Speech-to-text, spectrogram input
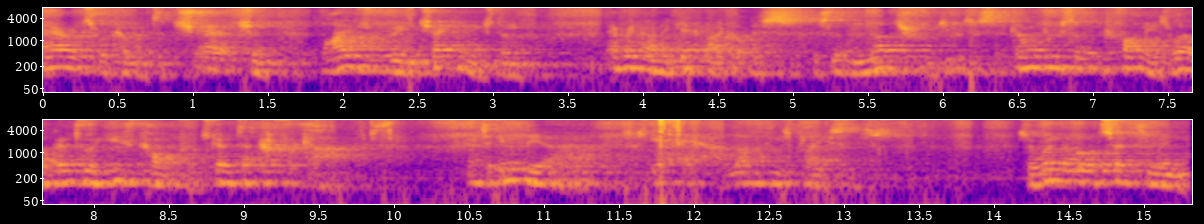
parents were coming to church, and lives were being changed. And every now and again, I got this, this little nudge from Jesus: said, "Go and do something funny as well. Go to a youth conference. Go to Africa." go to India. Said, yeah, I love these places. So when the Lord said to me,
